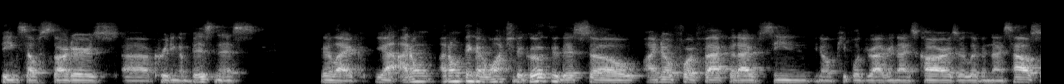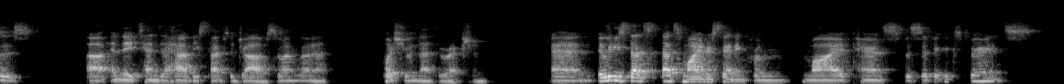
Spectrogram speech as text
being self starters, uh, creating a business they're like, yeah, I don't, I don't think I want you to go through this. So I know for a fact that I've seen, you know, people driving nice cars or live in nice houses, uh, and they tend to have these types of jobs. So I'm gonna push you in that direction. And at least that's that's my understanding from my parents' specific experience.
